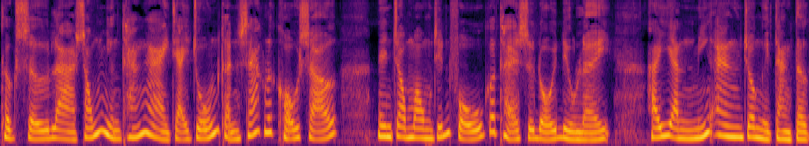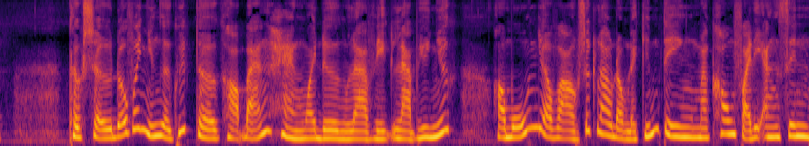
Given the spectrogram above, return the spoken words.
Thực sự là sống những tháng ngày chạy trốn cảnh sát rất khổ sở, nên trong mong chính phủ có thể sửa đổi điều lệ, hãy dành miếng ăn cho người tàn tật. Thực sự đối với những người khuyết tật họ bán hàng ngoài đường là việc làm duy nhất. Họ muốn nhờ vào sức lao động để kiếm tiền mà không phải đi ăn xin.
